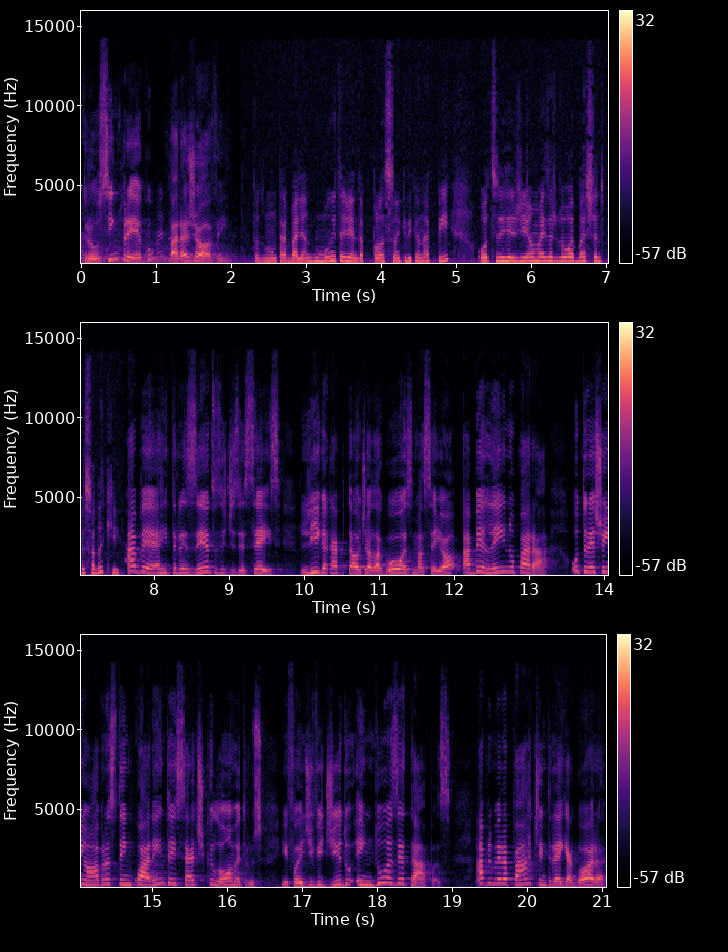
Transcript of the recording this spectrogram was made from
trouxe emprego para a jovem todo mundo trabalhando, muita gente da população aqui de Canapi, outros de região, mas ajudou bastante o pessoal daqui. A BR-316 liga a capital de Alagoas, Maceió, a Belém, no Pará. O trecho em obras tem 47 quilômetros e foi dividido em duas etapas. A primeira parte, entregue agora,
